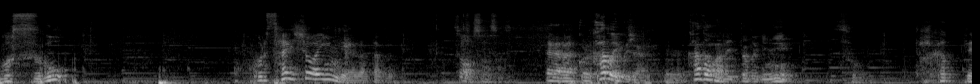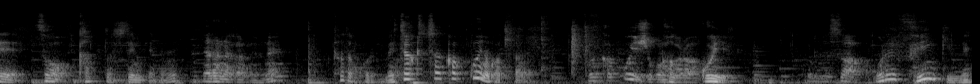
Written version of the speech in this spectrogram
ん。うわすごっ。これ最初はいいんだよな多分。そうそうそうだからこれ角行くじゃん、うん。角まで行った時にそう。測ってそカットしてみたいなね。うやらなあかんのよねただこれめちゃくちゃかっこいいの買ったねこれかっこいいでしょこのか柄っこいい。これでさ。これ雰囲気めっ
